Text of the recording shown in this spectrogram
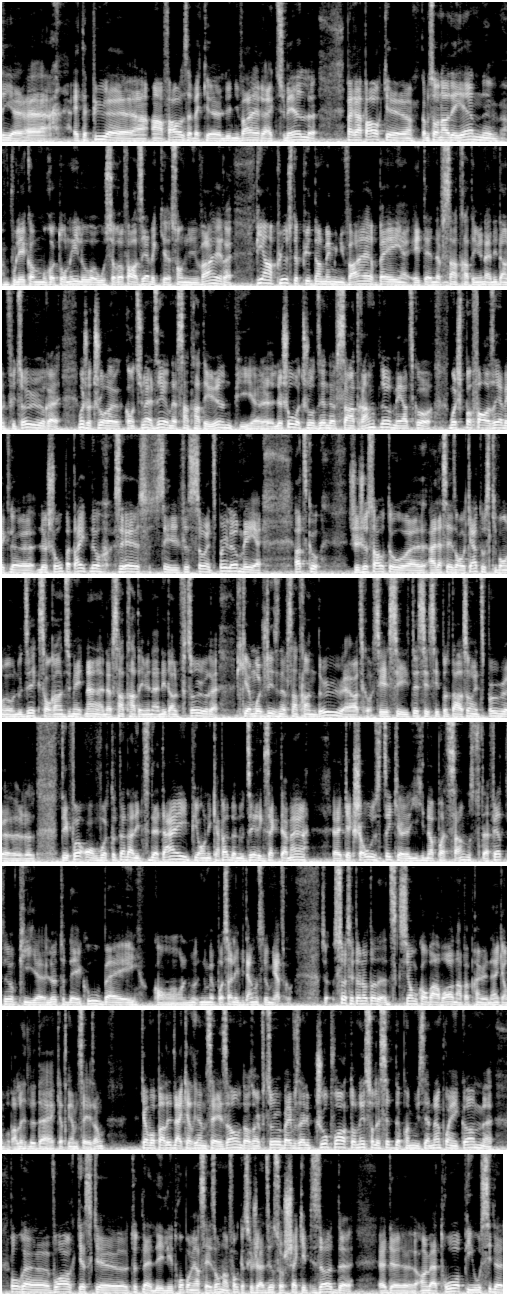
elle, plus en phase avec l'univers actuel par rapport que, comme son ADN voulait comme retourner là, ou se rephaser avec son univers, puis en plus, depuis être dans le même univers, ben, était 931 années dans le futur. Moi, je vais toujours euh, continuer à dire 931, puis euh, le show va toujours dire 930, là, mais en tout cas, moi, je suis pas phasé avec le, show, peut-être, là. C'est juste ça un petit peu, là, mais euh, en tout cas. J'ai juste hâte euh, à la saison 4 où ce qu'ils vont nous dire qu'ils sont rendus maintenant à 931 années dans le futur, puis que moi je dis 932. Euh, en tout cas, c'est, tout le temps ça un petit peu. Euh, des fois, on voit tout le temps dans les petits détails, puis on est capable de nous dire exactement. quelque chose qui n'a pas de sens tout à fait là, puis là tout d'un coup ben qu'on nous met pas ça à l'évidence là, mais en tout cas ça, c'est une autre discussion qu'on va avoir dans à peu près un an quand on va parler de la quatrième saison quand on va parler de la quatrième saison dans un futur, ben, vous allez toujours pouvoir tourner sur le site de premiervisionnement.com pour euh, voir qu'est-ce que toutes les, trois premières saisons, dans le fond, qu'est-ce que j'ai à dire sur chaque épisode euh, de 1 à 3, puis aussi de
